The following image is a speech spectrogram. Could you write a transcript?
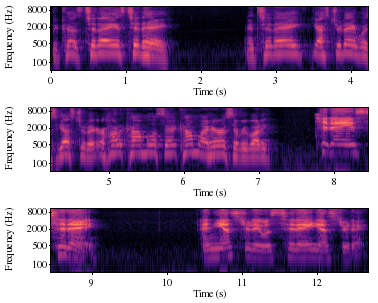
Because today is today. And today, yesterday was yesterday. Or how did Kamala say it? Kamala Harris, everybody. Today is today. And yesterday was today, yesterday.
